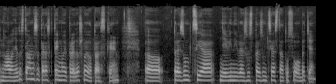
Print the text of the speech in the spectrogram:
no ale nedostávame sa teraz k tej mojej predošlej otázke. Uh, prezumcia neviny versus prezumcia statusu obete?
